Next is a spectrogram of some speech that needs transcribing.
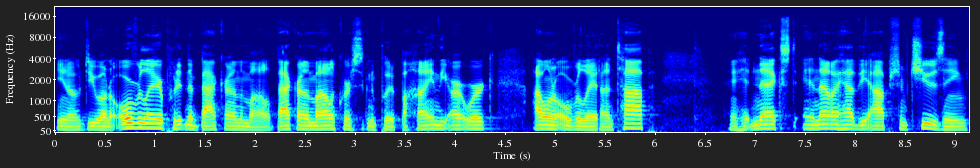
you know, do you want to overlay or put it in the background of the model? Background of the model, of course, is going to put it behind the artwork. I want to overlay it on top and hit next. And now I have the option of choosing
